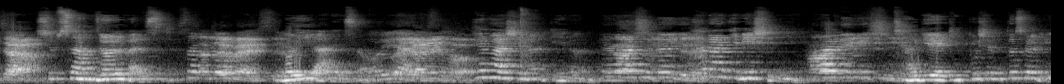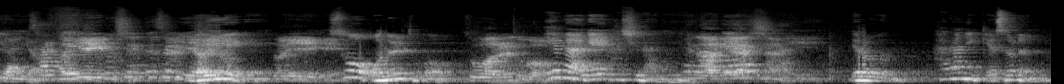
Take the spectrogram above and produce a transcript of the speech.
2장 13절 말씀. 13절 말씀 너희 안에 너희 안에서 행하시는 이는 행하시는 이 하나님이시니 하나님이시니 자기의 기쁘신 뜻을 위하여 자기의 기쁘신 뜻을 위하여 너희에게 너희에게 소원을 두고 소원을 두고 행하게 하시나니 행하게 하시나니 여러분 하나님께서는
